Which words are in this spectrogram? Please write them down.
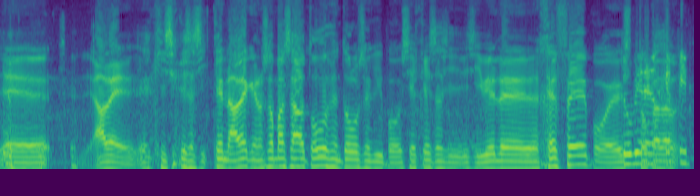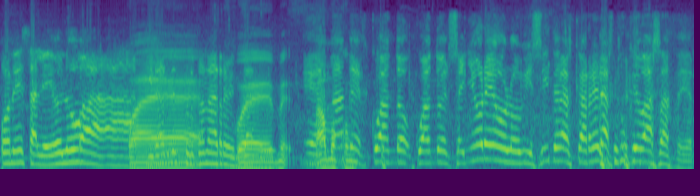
Eh, a ver, es que, es así. Que, a ver, que nos ha pasado a todos en todos los equipos. Si es que es así. Si viene el jefe, pues. Tú vienes el jefe y pones a Leolo a, a tirar del pelotón a reventar. pues, me- vamos con- Hernández, cuando, cuando el señor Eolo visite las carreras, ¿tú qué vas a hacer?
